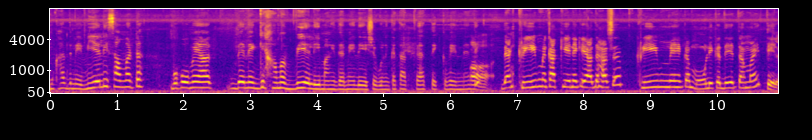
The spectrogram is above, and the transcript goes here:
මොකද්ද මේ වියලි සමට බොහෝමයක් දෙනෙක්ගේ හැම වියලි මං හිතා මේ දේශගුණික තත්ත්වයක් එක්ක වෙන්නේ නැති. ආ, දැන් ක්‍රීම් එකක් කියන එකේ අදහස ක්‍රීම් එක මූලික දේ තමයි තෙල්.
